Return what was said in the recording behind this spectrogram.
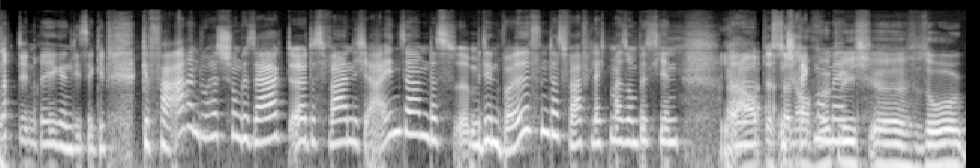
Nach den Regeln, die es hier gibt. Gefahren, du hast schon gesagt, äh, das war nicht einsam, das äh, mit den Wölfen, das war vielleicht mal so ein bisschen. Ja, äh, ob das dann auch wirklich äh, so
